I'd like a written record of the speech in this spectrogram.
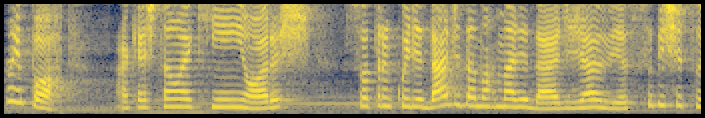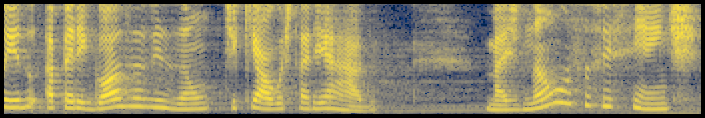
Não importa, a questão é que em horas sua tranquilidade da normalidade já havia substituído a perigosa visão de que algo estaria errado, mas não o suficiente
